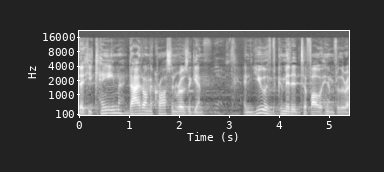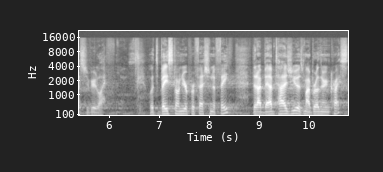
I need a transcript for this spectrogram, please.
That He came, died on the cross, and rose again? Yes. And you have committed to follow Him for the rest of your life? Yes. Well, it's based on your profession of faith that I baptize you as my brother in Christ.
